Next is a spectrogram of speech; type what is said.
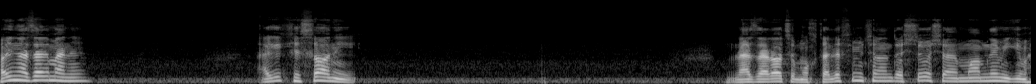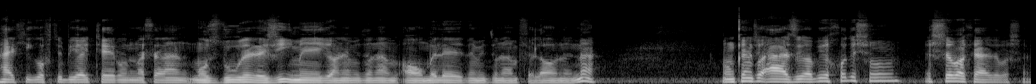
های نظر منه؟ اگه کسانی نظرات مختلفی می‌تونن داشته باشن ما هم نمیگیم هر کی گفته بیای تهرون مثلا مزدور رژیمه یا نمی‌دونم عامل نمی‌دونم فلانه نه. ممکنه تو ارزیابی خودشون اشتباه کرده باشن.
